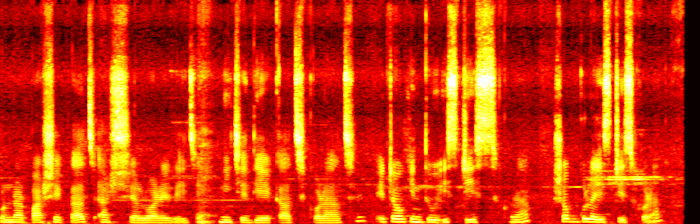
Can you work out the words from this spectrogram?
ওড়নার পাশে কাজ, আর সালোয়ারের এই যে নিচে দিয়ে কাজ করা আছে। এটাও কিন্তু স্টিচ করা সবগুলো স্টিচ করা।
